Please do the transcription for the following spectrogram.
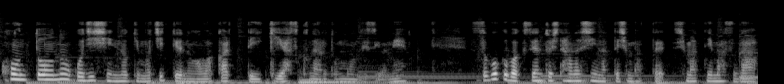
本当のご自身の気持ちっていうのが分かっていきやすくなると思うんですよね。すごく漠然とした話になってしまってしまっていますが、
